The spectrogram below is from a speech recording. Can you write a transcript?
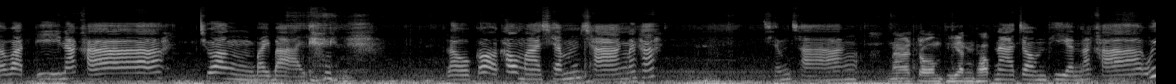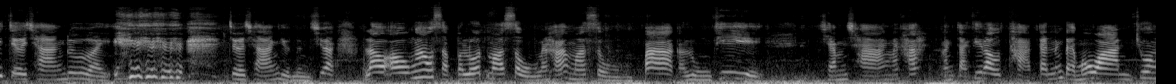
สวัสดีนะคะ ช่วงบ่ายๆ เราก็เข้ามาแชมป์ช้างนะคะ แชมป์ช้าง นาจอมเทียนครับ นาจอมเทียนนะคะอุ้ยเจอช้างด้วย เจอช้างอยู่หนึ่งเชือก เราเอาเง่าสับปะรดมาส่งนะคะ มาส่งป้ากับลุงที่แชมป์ช้างนะคะ หลังจากที่เราถากกันตั้งแต่เมื่อวานช่วง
